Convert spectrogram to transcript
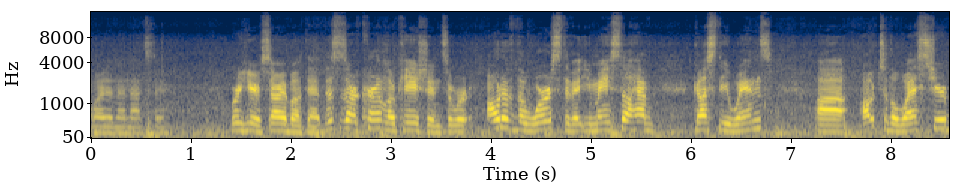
Why did that not stay? We're here, sorry about that. This is our current location, so we're out of the worst of it. You may still have gusty winds. Uh, out to the west here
